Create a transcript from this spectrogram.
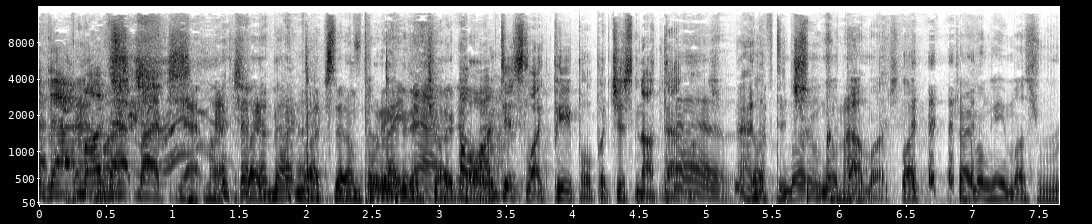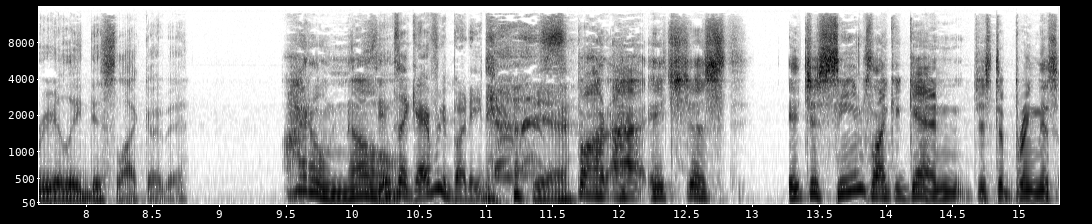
to that, much? That much. that much. like that much that I'm the putting right him in a now. chokehold. Oh, I dislike people, but just not that much. Not enough to not, choke not him that out. much. Like Draymond Green must really dislike Gobert. I don't know. Seems like everybody does. Yeah. but uh, it's just it just seems like again just to bring this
